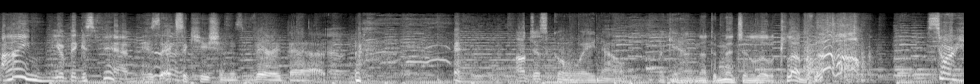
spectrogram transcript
I'm your biggest fan. His execution is very bad. I'll just go away now again. Not to mention a little clumsy. Sorry.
